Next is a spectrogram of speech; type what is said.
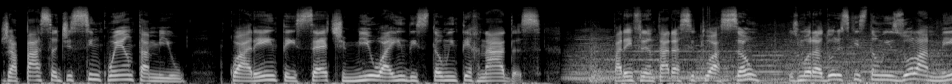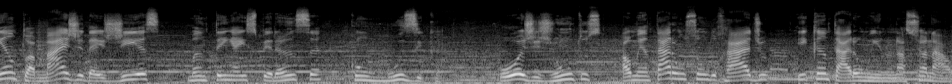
já passa de 50 mil. 47 mil ainda estão internadas. Para enfrentar a situação, os moradores que estão em isolamento há mais de 10 dias mantêm a esperança com música. Hoje, juntos, aumentaram o som do rádio e cantaram o hino nacional.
